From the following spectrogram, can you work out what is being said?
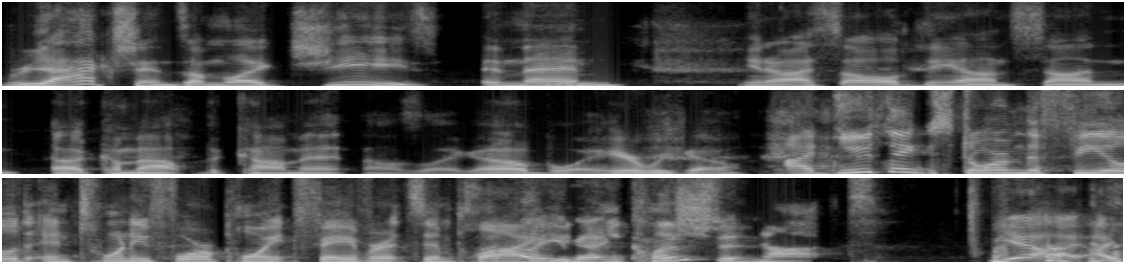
reactions. I'm like, geez. And then, I mean, you know, I saw Deion's son uh, come out with the comment, and I was like, oh boy, here we go. I do think storm the field and 24 point favorites imply you, meant Clemson. not. yeah, I,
